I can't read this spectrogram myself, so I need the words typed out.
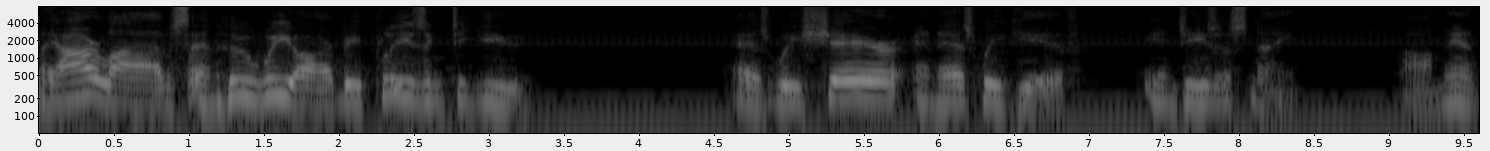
May our lives and who we are be pleasing to you as we share and as we give. In Jesus' name, amen.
